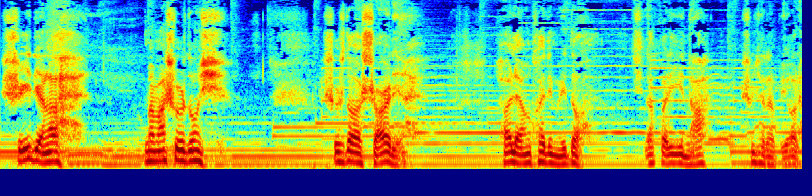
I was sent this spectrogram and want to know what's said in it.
十一点了，慢慢收拾东西，收拾到十二点，还有两个快递没到，其他快递一拿，剩下的不要了，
